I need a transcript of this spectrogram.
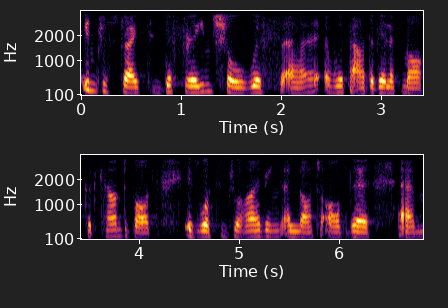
interest rate differential with uh, with our developed market counterparts is what's driving a lot of the um,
